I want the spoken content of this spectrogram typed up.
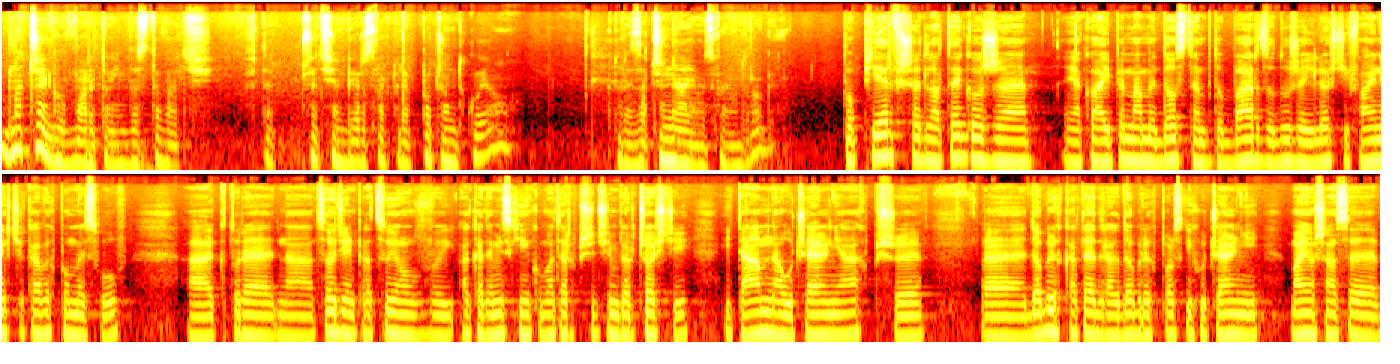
Dlaczego warto inwestować w te przedsiębiorstwa, które początkują, które zaczynają swoją drogę? Po pierwsze, dlatego, że jako IP mamy dostęp do bardzo dużej ilości fajnych, ciekawych pomysłów, które na co dzień pracują w akademickich inkubatorach przedsiębiorczości i tam na uczelniach przy e, dobrych katedrach, dobrych polskich uczelni mają szansę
